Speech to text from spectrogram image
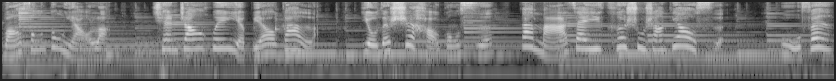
王峰动摇了，劝张辉也不要干了，有的是好公司，干嘛在一棵树上吊死？股份，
